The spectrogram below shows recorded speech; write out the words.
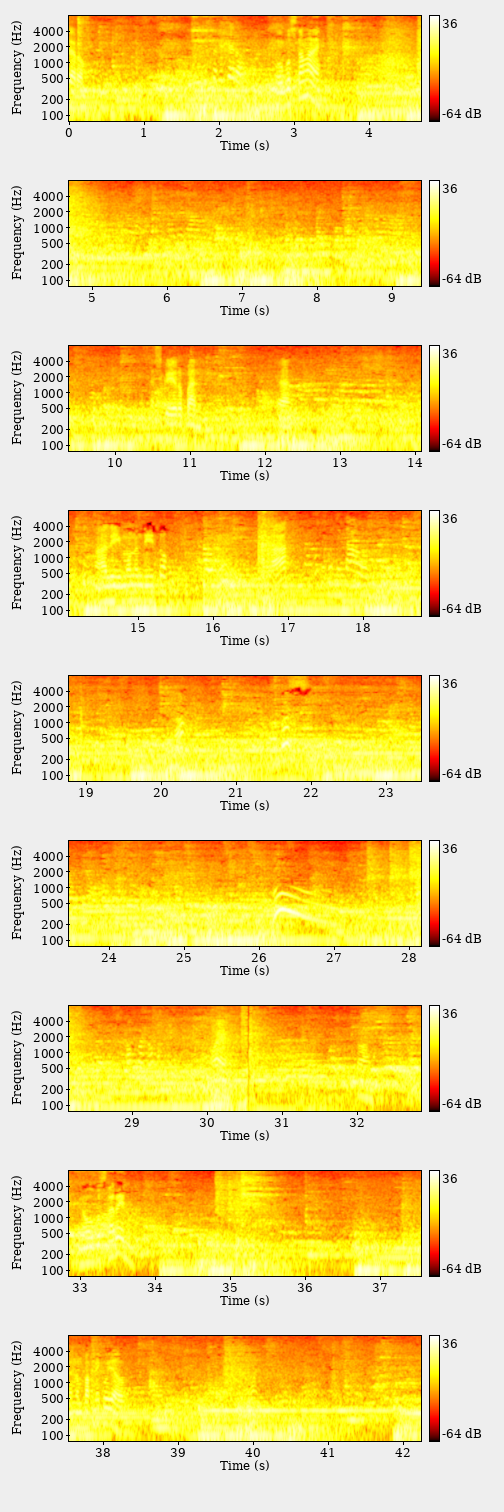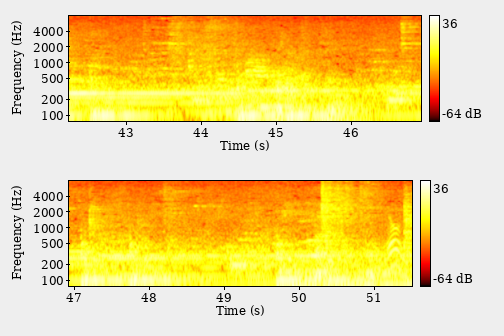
sir, oh. Gusto ni sir, oh. Ubus na nga eh. Square pan. Yan. Mahali mo nandito. Ha? Oh. Ubus. na. Naubos na rin. Ganun pack ni Kuya. Oh. Yun.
